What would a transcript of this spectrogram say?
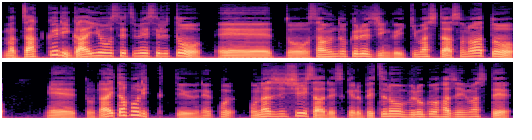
まあ、ざっくり概要を説明すると、えー、っと、サウンドクルージング行きました。その後、えー、っと、ライタフォリックっていうね、これ、同じシーサーですけど、別のブログを始めまして、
